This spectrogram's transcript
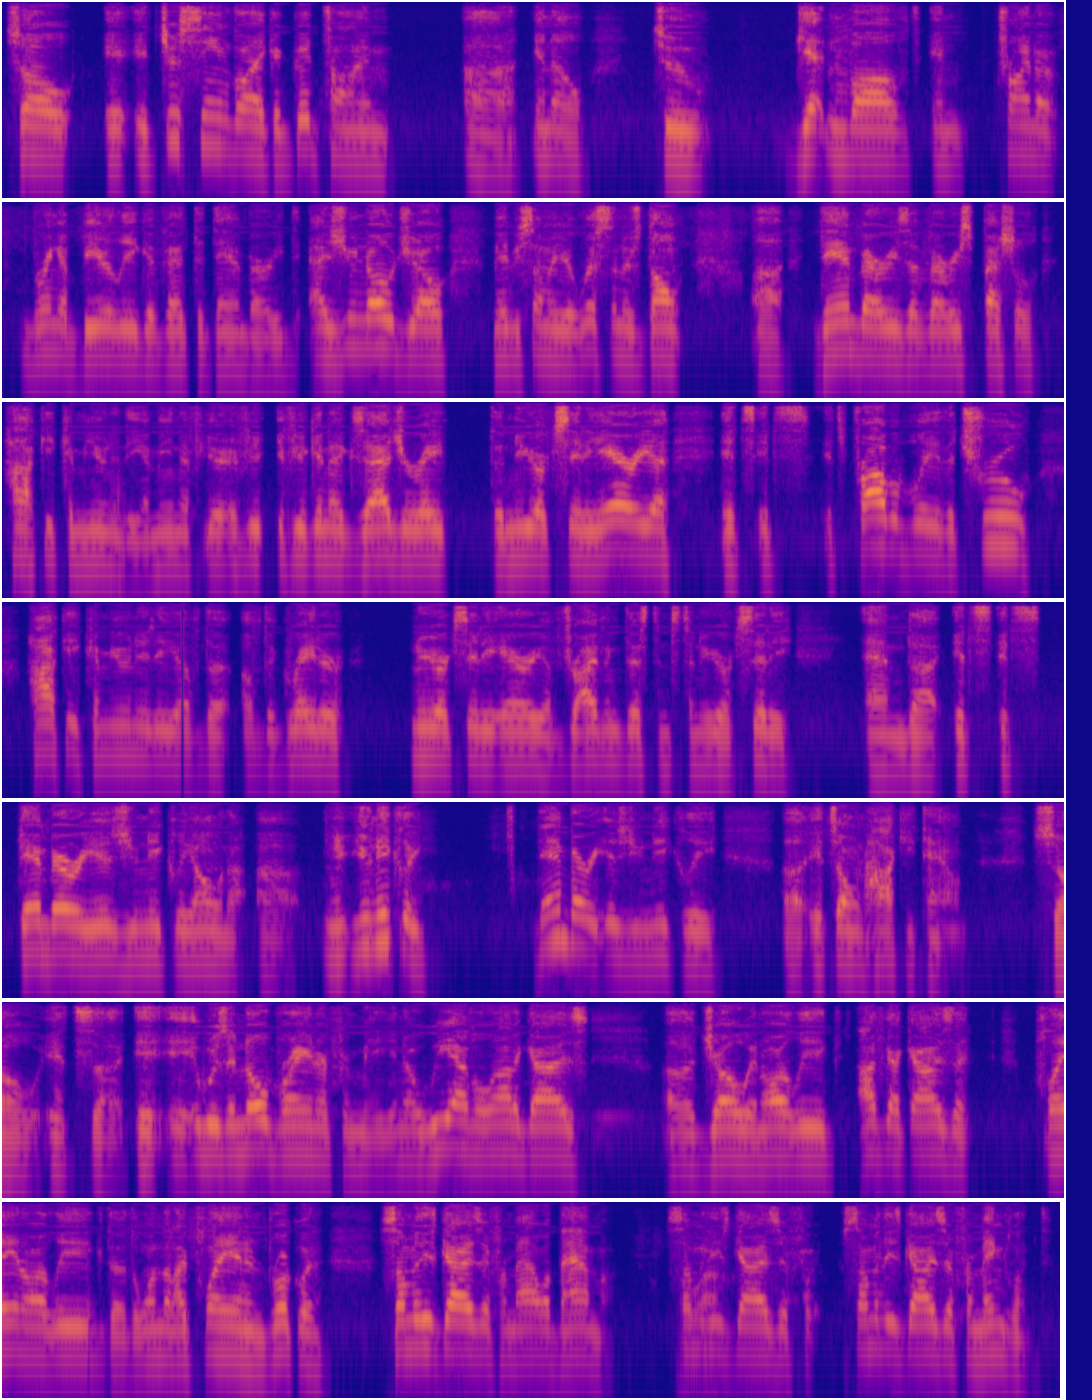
So it, it just seemed like a good time, uh, you know, to get involved in trying to bring a beer league event to Danbury. As you know, Joe, maybe some of your listeners don't. Uh, Danbury is a very special hockey community. I mean, if you're if you if you're going to exaggerate the New York City area, it's it's it's probably the true hockey community of the of the greater New York City area of driving distance to New York City, and uh, it's it's Danbury is uniquely own uh, uniquely Danbury is uniquely uh, its own hockey town. So it's uh, it, it was a no-brainer for me. You know, we have a lot of guys, uh, Joe, in our league. I've got guys that play in our league. The the one that I play in in Brooklyn. Some of these guys are from Alabama. Some oh, wow. of these guys are from, some of these guys are from England.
